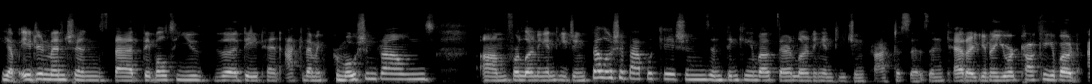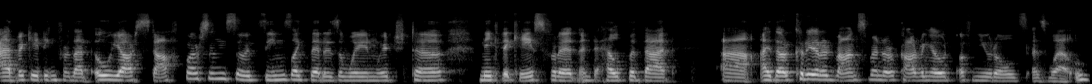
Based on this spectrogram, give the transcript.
Yep, Adrian mentions that they've also used the data in academic promotion rounds, um, for learning and teaching fellowship applications and thinking about their learning and teaching practices. And Tara, you know, you were talking about advocating for that OER staff person. So it seems like there is a way in which to make the case for it and to help with that uh, either career advancement or carving out of new roles as well.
